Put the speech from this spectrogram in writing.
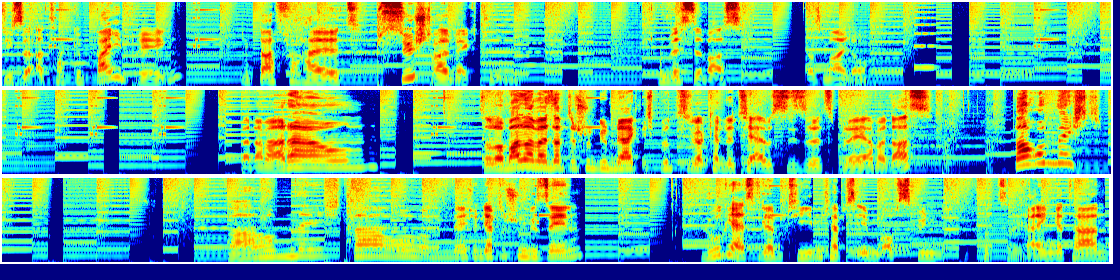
diese Attacke beibringen und dafür halt Psystrahl wegtun. Und wisst ihr was? Das mal doch. So, normalerweise habt ihr schon gemerkt, ich benutze gar keine TMs in diesem Let's Play, aber das? Warum nicht? Warum nicht? Warum nicht? Und ihr habt es schon gesehen, Lugia ist wieder im Team. Ich habe es eben offscreen kurz reingetan.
